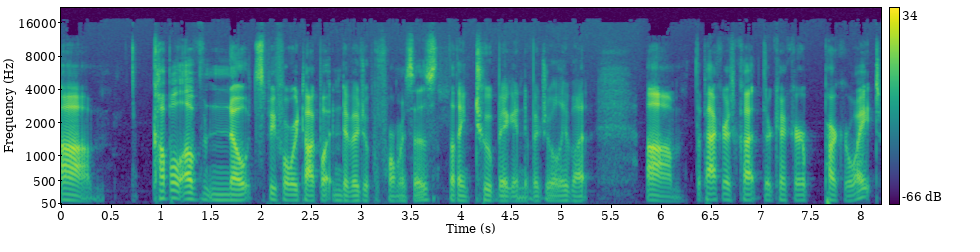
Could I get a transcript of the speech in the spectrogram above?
Um, couple of notes before we talk about individual performances. Nothing too big individually, but um, the Packers cut their kicker Parker White,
